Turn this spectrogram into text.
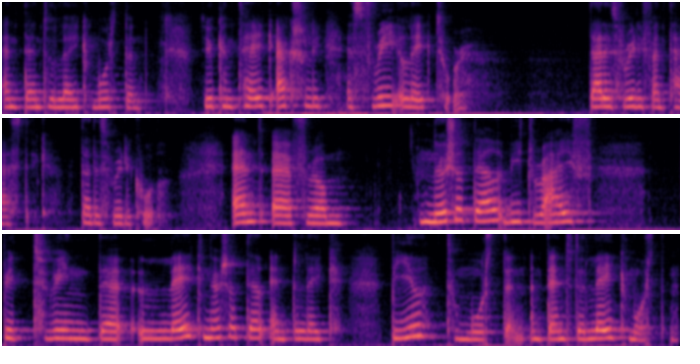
and then to Lake Murten. You can take actually a three lake tour. That is really fantastic. That is really cool. And uh, from Neuchâtel, we drive between the Lake Neuchâtel and the Lake Biel to Murten and then to the Lake Murten.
